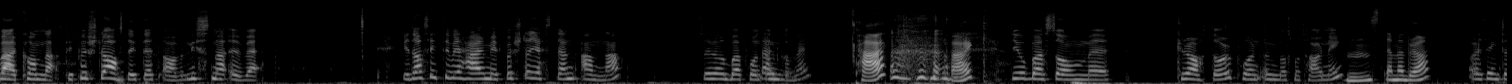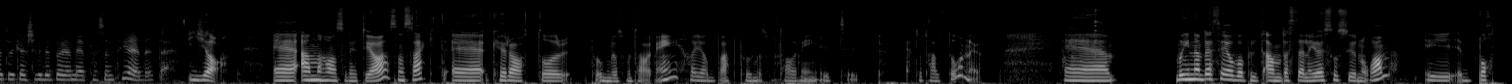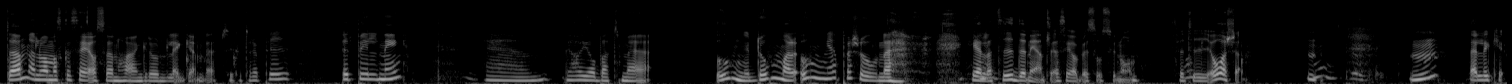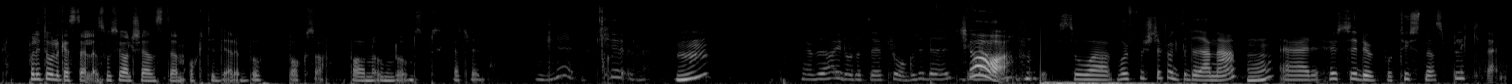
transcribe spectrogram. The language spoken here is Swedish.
och välkomna till första avsnittet av Lyssna UF. Idag sitter vi här med första gästen Anna. Som jobbar på en ungdom- Tack. Tack. Du jobbar som eh, kurator på en ungdomsmottagning. Mm, stämmer bra. Och jag tänkte att du kanske ville börja med att presentera lite. Ja. Eh, Anna Hansson heter jag som sagt. Eh, kurator på ungdomsmottagning. Har jobbat på ungdomsmottagning i typ ett och ett halvt år nu. Eh, och innan dess har jag jobbat på lite andra ställen. Jag är socionom i botten eller vad man ska säga och sen har jag en grundläggande psykoterapiutbildning. Eh, jag har jobbat med ungdomar, unga personer hela tiden egentligen så jag blev socionom för tio år sedan. Mm. Mm, väldigt kul. På lite olika ställen. Socialtjänsten och tidigare BUP också. Barn och ungdomspsykiatrin. Okej. Kul. Mm, Ja, vi har ju då lite frågor till dig. ja. Så uh, vår första fråga till dig Anna Mm. är hur ser du på tystnadsplikten?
